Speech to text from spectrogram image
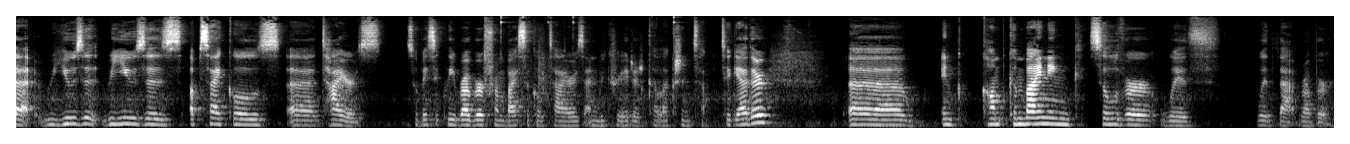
that reuses, reuses upcycles uh, tires. So basically, rubber from bicycle tires, and we created a collection t- together, uh, in com- combining silver with with that rubber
